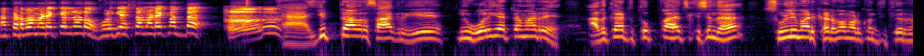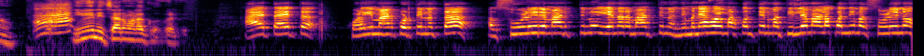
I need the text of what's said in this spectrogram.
ನಾ ಕಡಬ ಮಾಡಕ್ಕೆಲ್ ನೋಡು ಹೋಳಿಗೆ ಅಷ್ಟ ಮಾಡಕ್ ಮತ್ತ. ಹಿಟ್ಟಾದ್ರೆ ಸಾಕ್ರಿ ನೀವು ಹೋಳಿಗೆ ಅಷ್ಟ ಮಾಡ್ರಿ. ಅದಕ್ಕಟ್ಟು ತುಪ್ಪ ಹಚ್ಕಿಸಿಂದ ಸುಳ್ಳಿ ಮಾಡಿ ಕಡಬ ಮಾಡ್ಕೊಂತಿತ್ತೀವ್ರಿ ನಾವು. ನೀವೇನು ವಿಚಾರ ಮಾಡಕ್ ಹೋಗ್ಬೇಡ್ರಿ. ಆಯ್ತಾಯ್ತ ಹೋಳಿಗೆ ಮಾಡ್ಕೊಡ್ತೀನತ್ತ ಅದು ಸುಳ್ಳಿರೆ ಮಾಡ್ತೀನು ಏನಾರ ಮಾಡ್ತೀನ ನಿಮ್ಮ ಮನ್ಯಾಗ ಹೋಗಿ ಮಾಡ್ಕೊಂತೀನಿ ಮತ್ತೆ ಇಲ್ಲೇ ಮಾಡ್ಲಕ್ ಬಂದಿ ಮತ್ತೆ ಸುಳ್ಳಿನು.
